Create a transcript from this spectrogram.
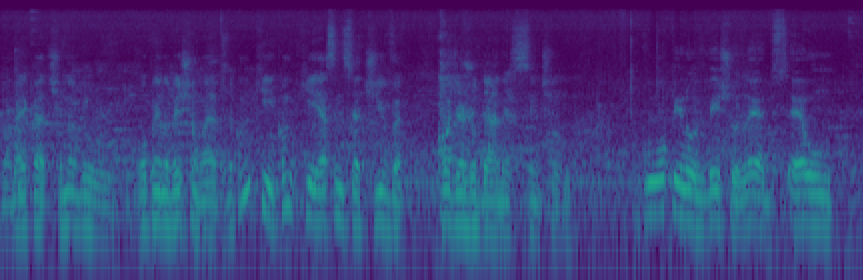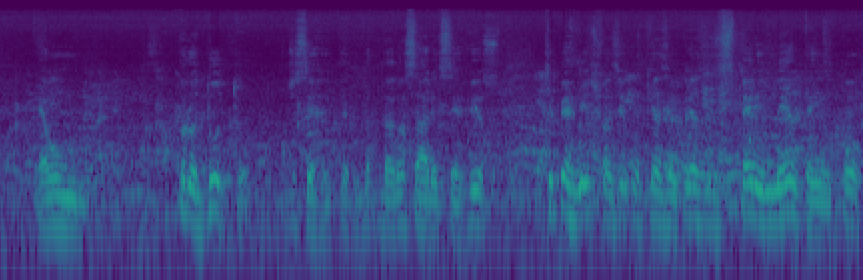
da América Latina do Open Innovation Labs. Como que, como que essa iniciativa pode ajudar nesse sentido? O Open Innovation Labs é um, é um produto de da, da nossa área de serviço que permite fazer com que as empresas experimentem um pouco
